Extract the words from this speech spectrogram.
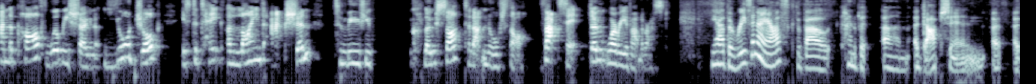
And the path will be shown. Your job is to take aligned action to move you closer to that North Star. That's it. Don't worry about the rest. Yeah, the reason I asked about kind of um, adoption, uh, uh,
